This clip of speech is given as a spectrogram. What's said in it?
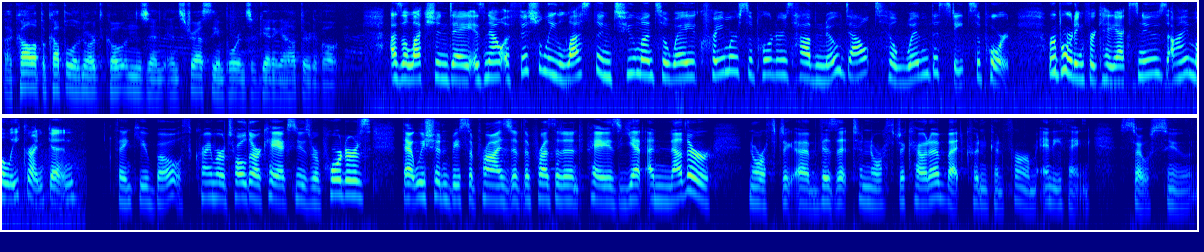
uh, call up a couple of North Dakotans, and, and stress the importance of getting out there to vote. As Election Day is now officially less than two months away, Cramer supporters have no doubt he'll win the state support. Reporting for KX News, I'm Malik Rankin. Thank you both. Cramer told our KX News reporters that we shouldn't be surprised if the president pays yet another North uh, visit to North Dakota, but couldn't confirm anything so soon.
